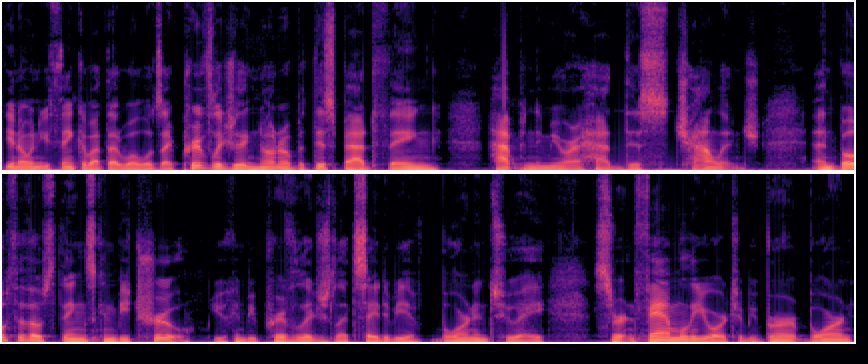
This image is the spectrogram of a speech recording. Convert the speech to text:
You know, when you think about that, well, was I privileged? You think, no, no, but this bad thing happened to me or I had this challenge. And both of those things can be true. You can be privileged, let's say, to be born into a certain family or to be born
